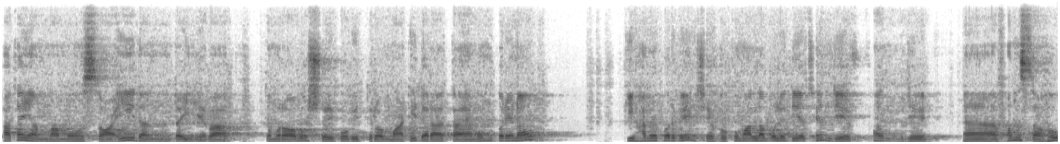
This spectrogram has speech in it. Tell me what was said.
ফাতাই আম্মামু সাঈদান তাইয়্যিবা, তোমরা অবশ্যই পবিত্র মাটি দ্বারা তায়াম্মুম করে নাও। কীভাবে করবে? সে হুকুম আল্লাহ বলে দিয়েছেন যে যে ফামসাহু,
